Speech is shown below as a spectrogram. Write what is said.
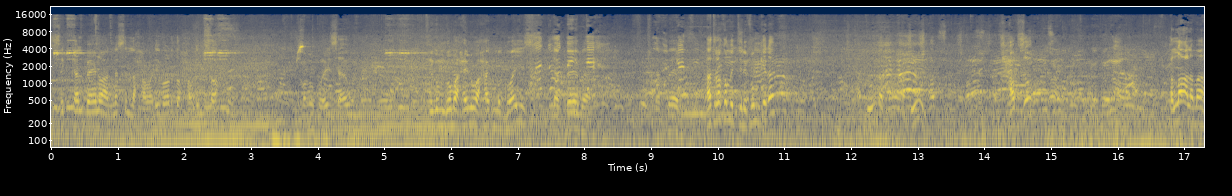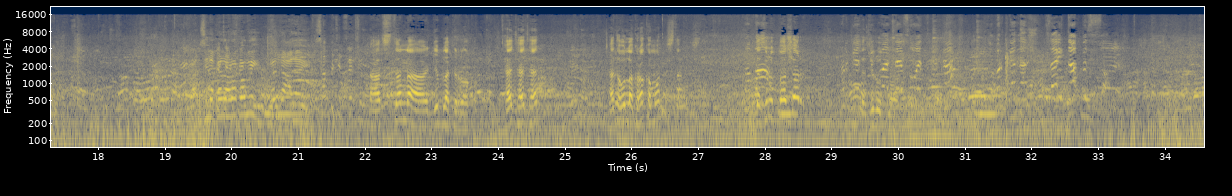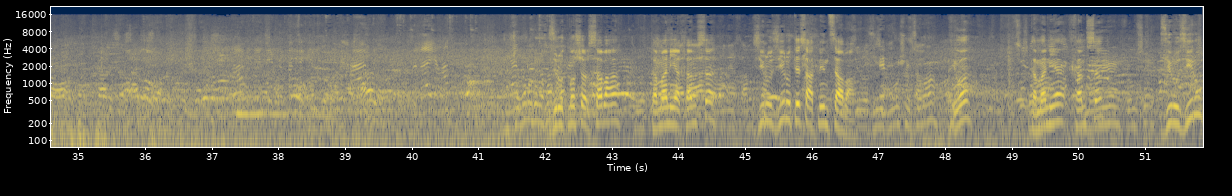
بس الكلب عينه على الناس اللي حواليه برضه حواليه صاحبه دماغه كويسة قوي في جمجمه حلوة حجم كويس. دبابة. هات رقم التليفون كده. مش حافظه. طلعه على مهله. سيبك أنا رقمي رن عليا. هتستنى أجيب لك الرقم. هات هات هات. هات أقول لك رقم وأنا استنى انت 012 انت 012 012 7 8 5 00 9 2 7 12 7 أيوه. 8 5 00 00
